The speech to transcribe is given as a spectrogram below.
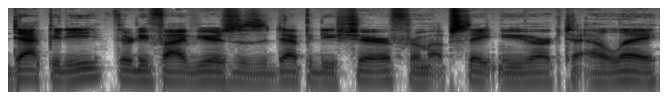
Deputy, 35 years as a deputy sheriff from upstate New York to L.A.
